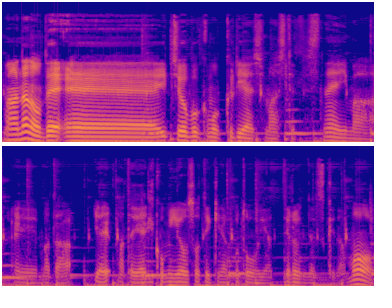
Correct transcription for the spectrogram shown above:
まあ、なので、えー、一応僕もクリアしましてですね、今、えー、またや、またやり込み要素的なことをやってるんですけども、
